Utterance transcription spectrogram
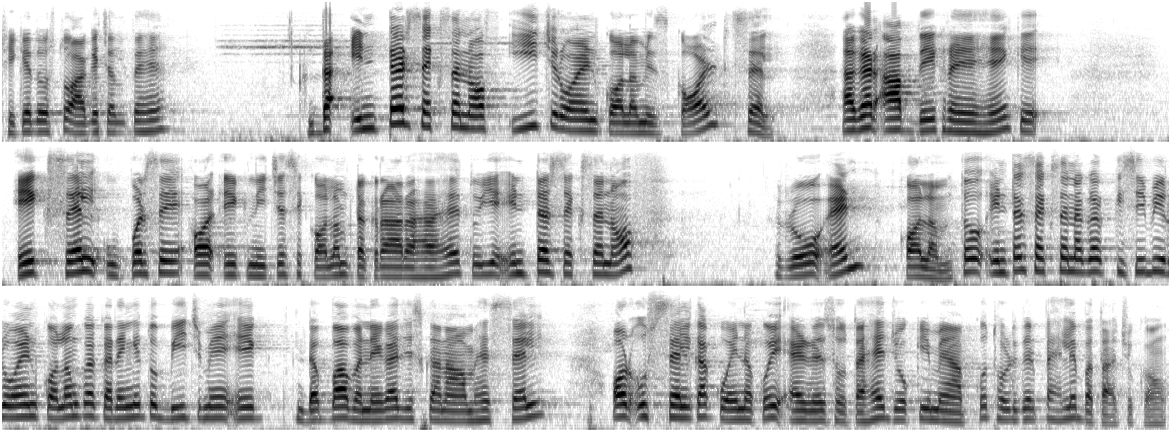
ठीक है दोस्तों, आगे चलते हैं। The intersection of each row and column is called cell अगर आप देख रहे हैं कि एक सेल ऊपर से और एक नीचे से कॉलम टकरा रहा है तो ये intersection of row and column तो इंटरसेक्शन अगर किसी भी रो एंड कॉलम का करेंगे तो बीच में एक डब्बा बनेगा जिसका नाम है सेल और उस सेल का कोई ना कोई एड्रेस होता है, जो कि मैं आपको थोड़ी देर पहले बता चुका हूँ।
